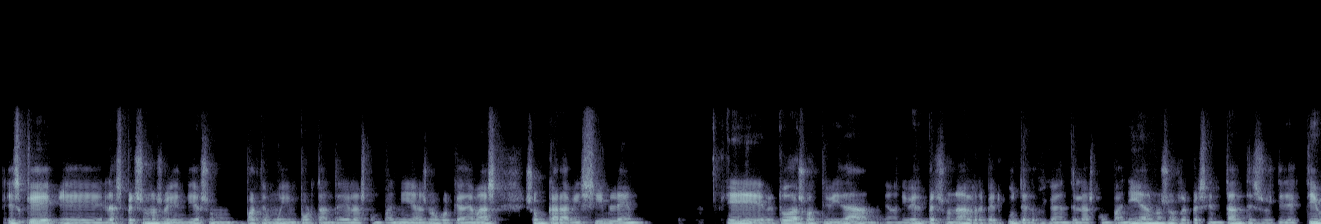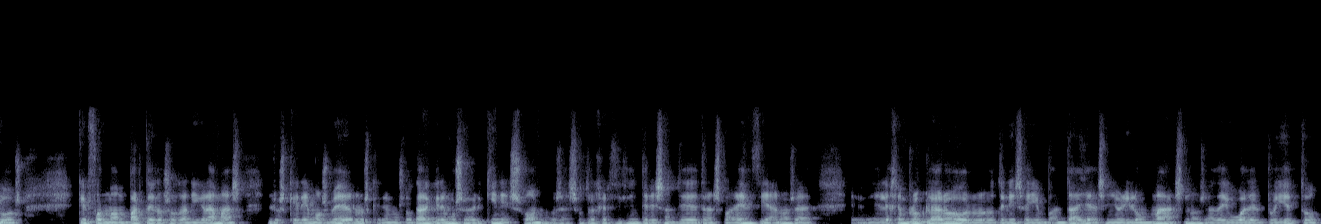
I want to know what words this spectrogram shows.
es que eh, las personas hoy en día son parte muy importante de las compañías, porque además son cara visible, eh, toda su actividad a nivel personal repercute lógicamente en las compañías, ¿no? esos representantes, esos directivos que forman parte de los organigramas, los queremos ver, los queremos tocar, queremos saber quiénes son. O sea, es otro ejercicio interesante de transparencia. ¿no? O sea, el ejemplo claro lo tenéis ahí en pantalla, el señor Elon Musk. ¿no? O sea, da igual el proyecto,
